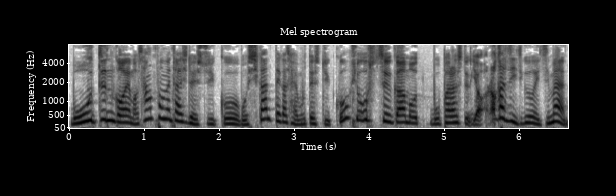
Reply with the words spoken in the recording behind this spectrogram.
모든 거에 뭐 상품의 탓이 될수 있고 뭐 시간대가 잘못될 수도 있고 쇼스가 뭐 못 팔할 수도 있고 여러 가지 이유가 있지만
